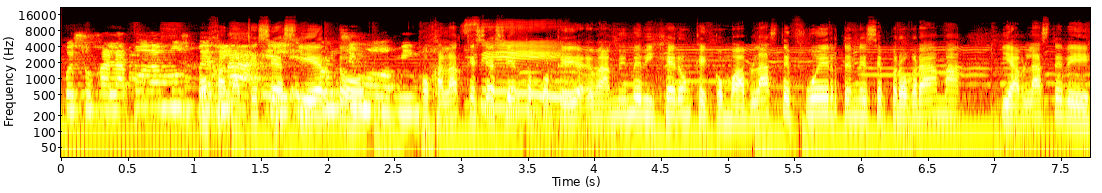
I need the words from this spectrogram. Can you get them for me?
pues ojalá podamos verla ojalá que sea el, cierto. próximo domingo. Ojalá que sea cierto porque a mí me dijeron que como hablaste fuerte en ese programa y hablaste de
